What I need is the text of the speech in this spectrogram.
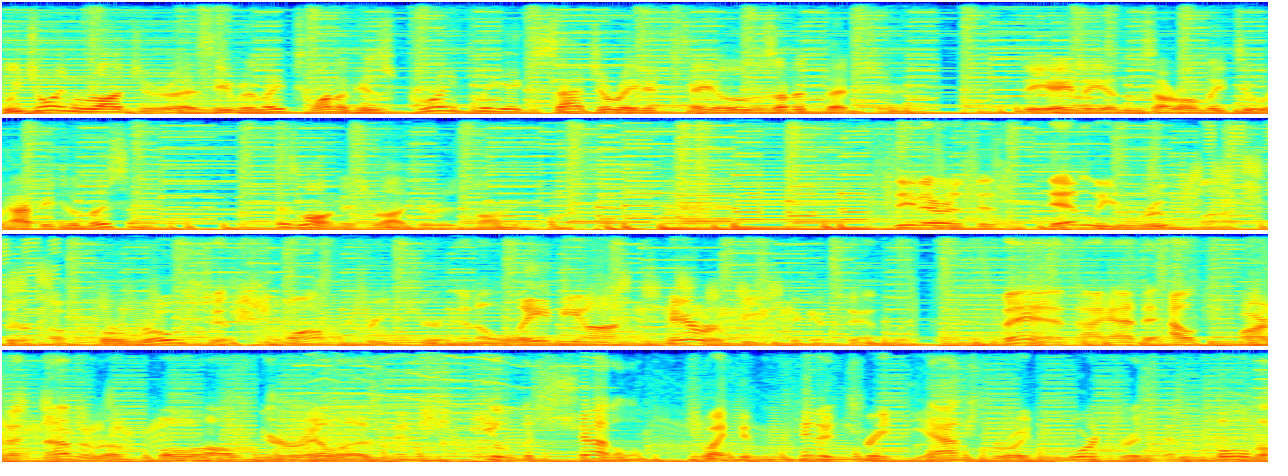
We join Roger as he relates one of his greatly exaggerated tales of adventure. The aliens are only too happy to listen, as long as Roger is by. See, there was this deadly root monster, a ferocious swamp creature, and a Labion terror beast to contend with. Then I had to outsmart another of Vohaul's gorillas and steal the shuttle so I could penetrate the asteroid fortress and pull the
